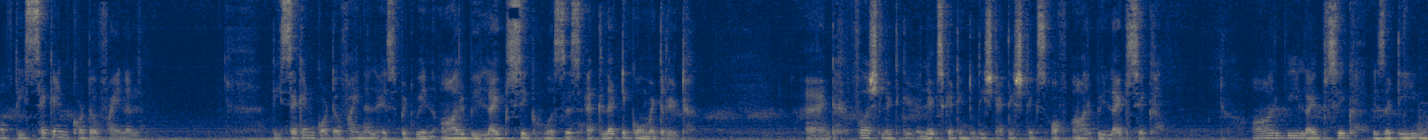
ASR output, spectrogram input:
of the second quarter final. The second quarter final is between RB Leipzig versus Atletico Madrid. And first let let's get into the statistics of RB Leipzig. RB Leipzig is a team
